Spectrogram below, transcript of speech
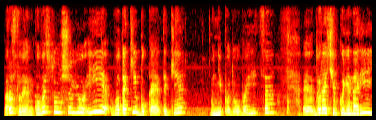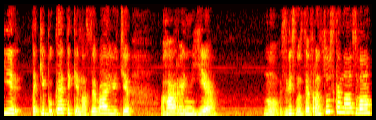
рослинку, висушую і отакі букетики. Мені подобається. Е, До речі, в кулінарії такі букетики називають гареньє. Ну, звісно, це французька назва.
